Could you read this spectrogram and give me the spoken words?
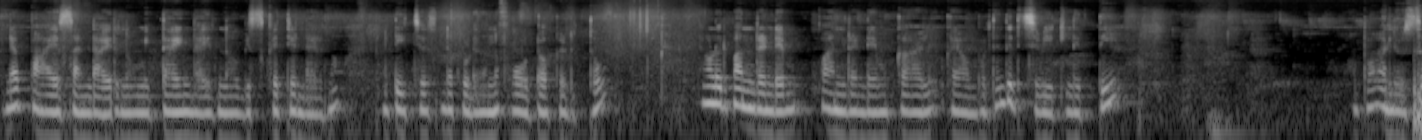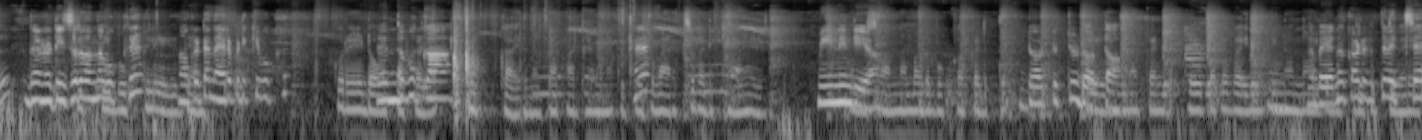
പിന്നെ പായസം ഉണ്ടായിരുന്നു. മിഠായി ഉണ്ടായിരുന്നു. ബിസ്ക്കറ്റ് ഉണ്ടായിരുന്നു. പിന്നെ ടീച്ചേഴ്സിന്റെ കൂടെ നിന്ന് ഫോട്ടോ ഒക്കെ എടുത്തു. ഞങ്ങളൊരു പന്ത്രണ്ടേ പന്ത്രണ്ടേ മുക്കാൽ ഒക്കെ ആകുമ്പോഴത്തേക്കും തിരിച്ച് വീട്ടിലെത്തി. അപ്പോൾ അല്ലൂസ് ഇതാണ് ടീച്ചർ തന്ന ബുക്ക്. നോക്കട്ടെ നേരെ പിടിക്കുക ബുക്ക്. കുറേ ഡോട്ടൊക്കെ ബുക്കാ? ബുക്കായിരുന്നു കേട്ടോ. അപ്പോൾ അതങ്ങനെ കുട്ടികൾക്ക് വരച്ച് പഠിക്കാനായിരുന്നു മീനിന്റെയോ വന്നപാട് ബുക്കൊക്കെ എടുത്ത് ഡോട്ട് ടു ഡോട്ടോ? എഴുതാനൊക്കെ ഉണ്ട്. എഴുത്തൊക്കെ കഴിഞ്ഞ് പിന്നെ ബാഗൊക്കെ അവിടെ എടുത്ത് വെച്ചേ.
